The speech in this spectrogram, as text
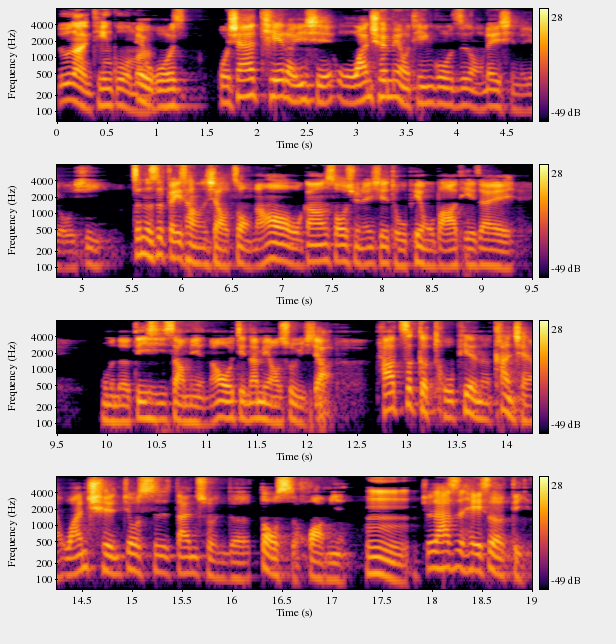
露娜，你听过吗？我我现在贴了一些，我完全没有听过这种类型的游戏，真的是非常的小众。然后我刚刚搜寻了一些图片，我把它贴在我们的 DC 上面。然后我简单描述一下，它这个图片呢，看起来完全就是单纯的 DOS 画面，嗯，就是它是黑色底，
